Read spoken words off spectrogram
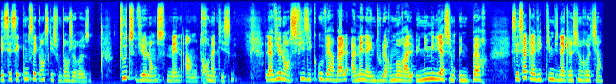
Et c'est ses conséquences qui sont dangereuses. Toute violence mène à un traumatisme. La violence physique ou verbale amène à une douleur morale, une humiliation, une peur. C'est ça que la victime d'une agression retient,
